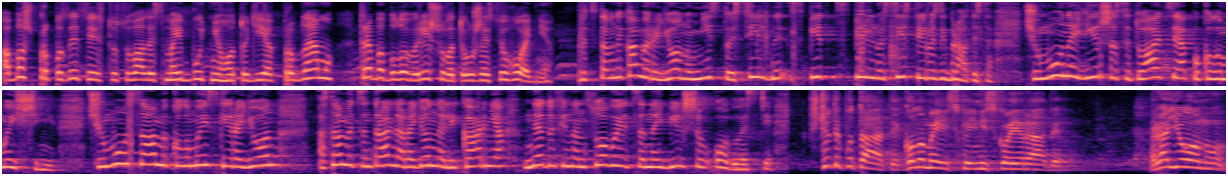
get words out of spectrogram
Або ж пропозиції стосувались майбутнього, тоді як проблему треба було вирішувати уже сьогодні. Представниками району, місто спільно сісти і розібратися, чому найгірша ситуація по Коломийщині, чому саме Коломийський район, а саме центральна районна лікарня недофінансовується найбільше в області. що депутати Коломийської міської ради, району,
